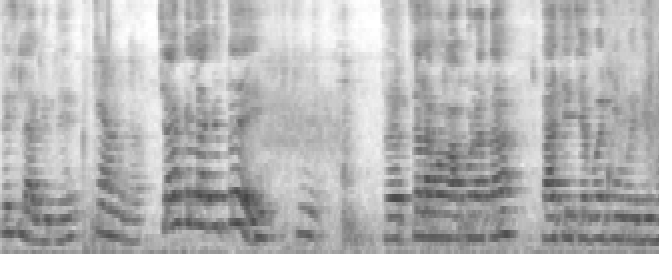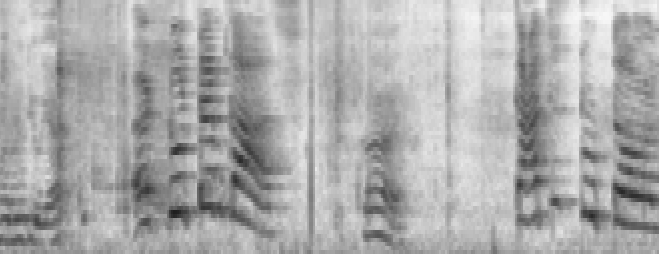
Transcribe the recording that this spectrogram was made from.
कशी लागत? आहे चांगलं चांग लागत आहे. तर चला मग आपण आता काचेच्या बरणीमध्ये भरून ठेवूया. काय? तुटन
